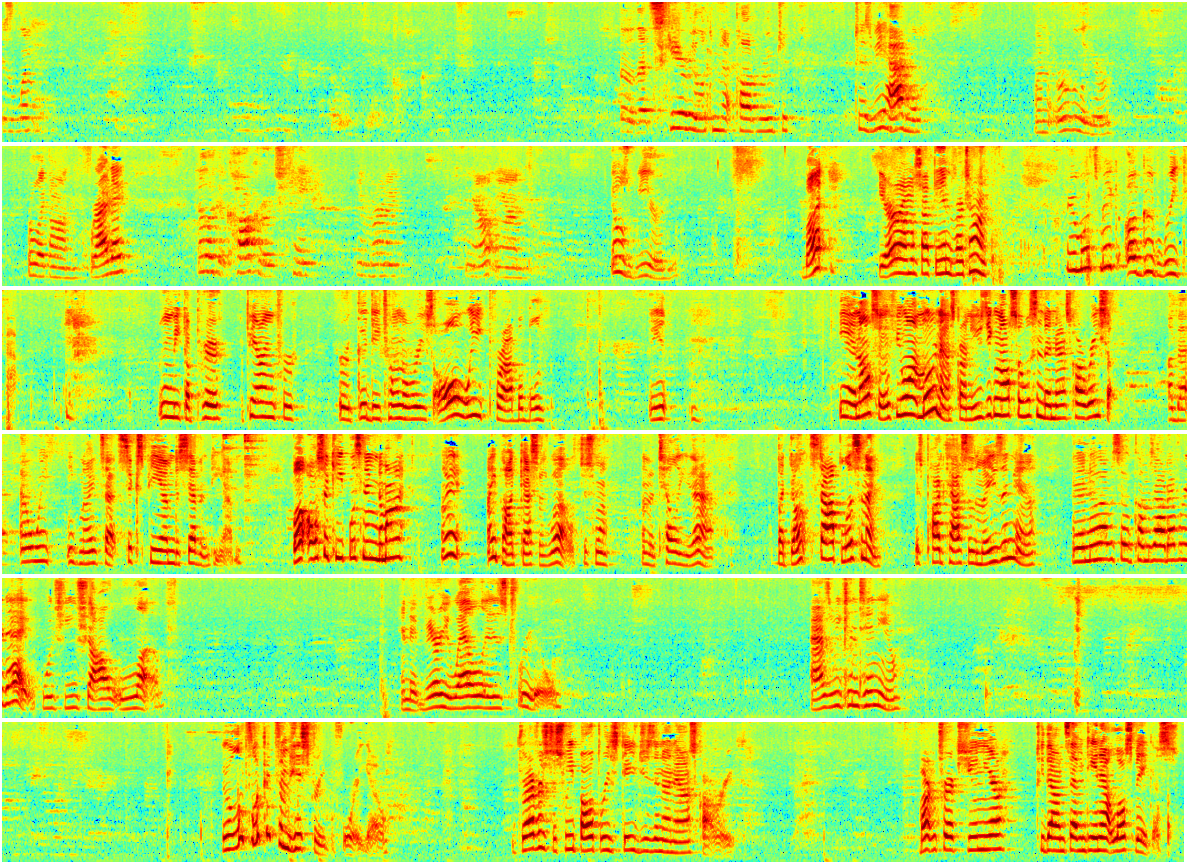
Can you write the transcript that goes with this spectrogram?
Is limited. Oh, that's scary looking at cockroaches Because we had one, earlier, or like on Friday, had like a cockroach came, came running, you know, and it was weird. But yeah, we're almost at the end of our time. And let's make a good recap. We'll make a prayer, preparing for, for a good Daytona race all week, probably. Yeah, and also, if you want more NASCAR news, you can also listen to NASCAR Race Hub about every ignites at 6 p.m. to 7 p.m. But also keep listening to my my, my podcast as well. Just want, want to tell you that. But don't stop listening. This podcast is amazing, and, and a new episode comes out every day, which you shall love. And it very well is true. As we continue, let's look at some history before we go. Drivers to sweep all three stages in a NASCAR race. Martin Truex Jr., 2017 at Las Vegas.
